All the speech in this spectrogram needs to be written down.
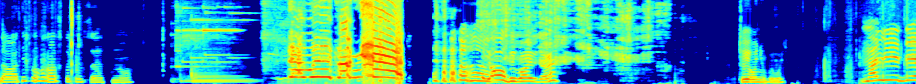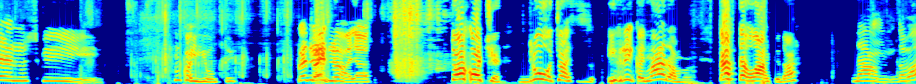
Да, ты програл стопроцентно. Да выиграл! Нет! Я убиваю, да? Че я его не убиваю? Малі денушки. Ну-ка, ёлки. Конечно, Хто хоче другу часть з ігри кальмаром, ставте лайки, да? Да, давай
